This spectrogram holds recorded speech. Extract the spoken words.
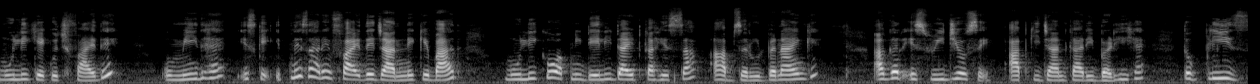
मूली के कुछ फ़ायदे। उम्मीद है इसके इतने सारे फ़ायदे जानने के बाद मूली को अपनी डेली डाइट का हिस्सा आप ज़रूर बनाएँगे। अगर इस वीडियो से आपकी जानकारी बढ़ी है तो प्लीज़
